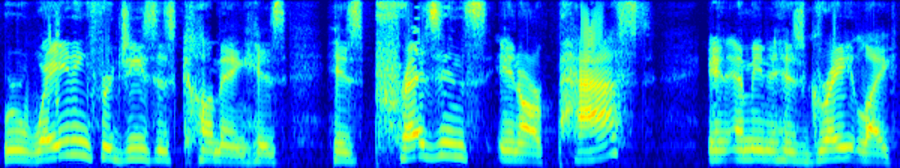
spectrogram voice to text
We're waiting for Jesus coming, his, his presence in our past, in, I mean, his great like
